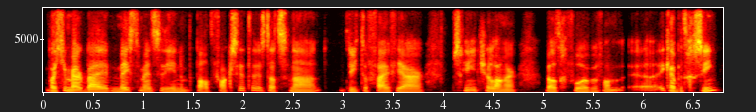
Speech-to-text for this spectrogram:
Wat je merkt bij de meeste mensen die in een bepaald vak zitten, is dat ze na drie tot vijf jaar, misschien ietsje langer, wel het gevoel hebben van ik heb het gezien.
